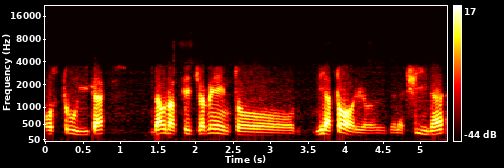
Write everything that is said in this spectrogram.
ostruita da un atteggiamento dilatorio della Cina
